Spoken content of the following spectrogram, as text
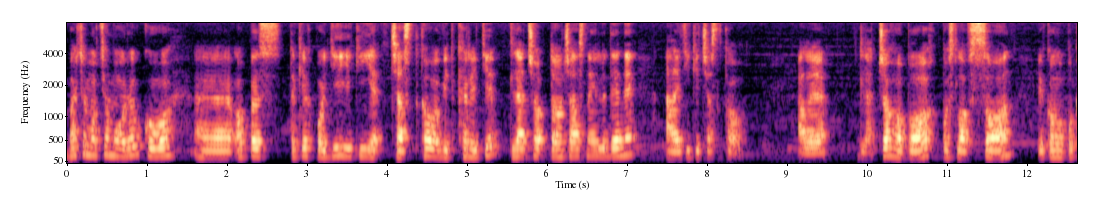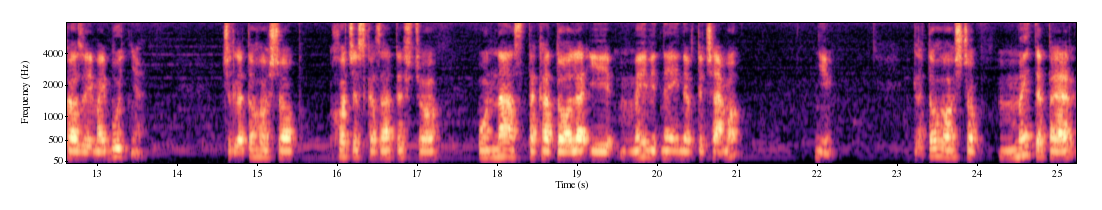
Бачимо в цьому уривку е, опис таких подій, які є частково відкриті для тогочасної людини, але тільки частково. Але для чого Бог послав сон, якому показує майбутнє? Чи для того, щоб хоче сказати, що у нас така доля і ми від неї не втечемо? Ні. Для того, щоб ми тепер,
